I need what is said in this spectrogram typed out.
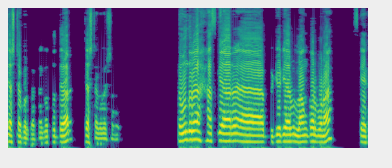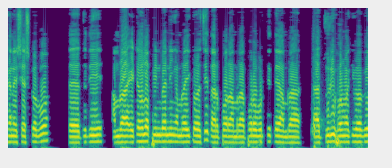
চেষ্টা করবে, আপনাকে উত্তর দেওয়ার চেষ্টা করবে সবাই। তো বন্ধুরা, আজকে আর ভিডিওটি আর লং করব না, আজকে এখানে শেষ করব। যদি আমরা, এটা হলো পিন বাইন্ডিং আমরা ই করেছি, তারপর আমরা পরবর্তীতে আমরা জুরি ফর্মা কীভাবে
